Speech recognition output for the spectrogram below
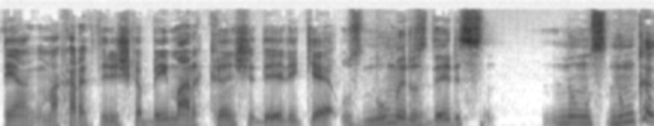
tem uma característica bem marcante dele, que é os números deles não- nunca,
